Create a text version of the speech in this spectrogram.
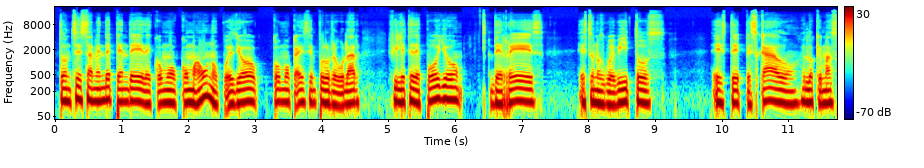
Entonces también depende de cómo coma uno. Pues yo como casi siempre lo regular filete de pollo, de res, este, unos huevitos, este, pescado, es lo que más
